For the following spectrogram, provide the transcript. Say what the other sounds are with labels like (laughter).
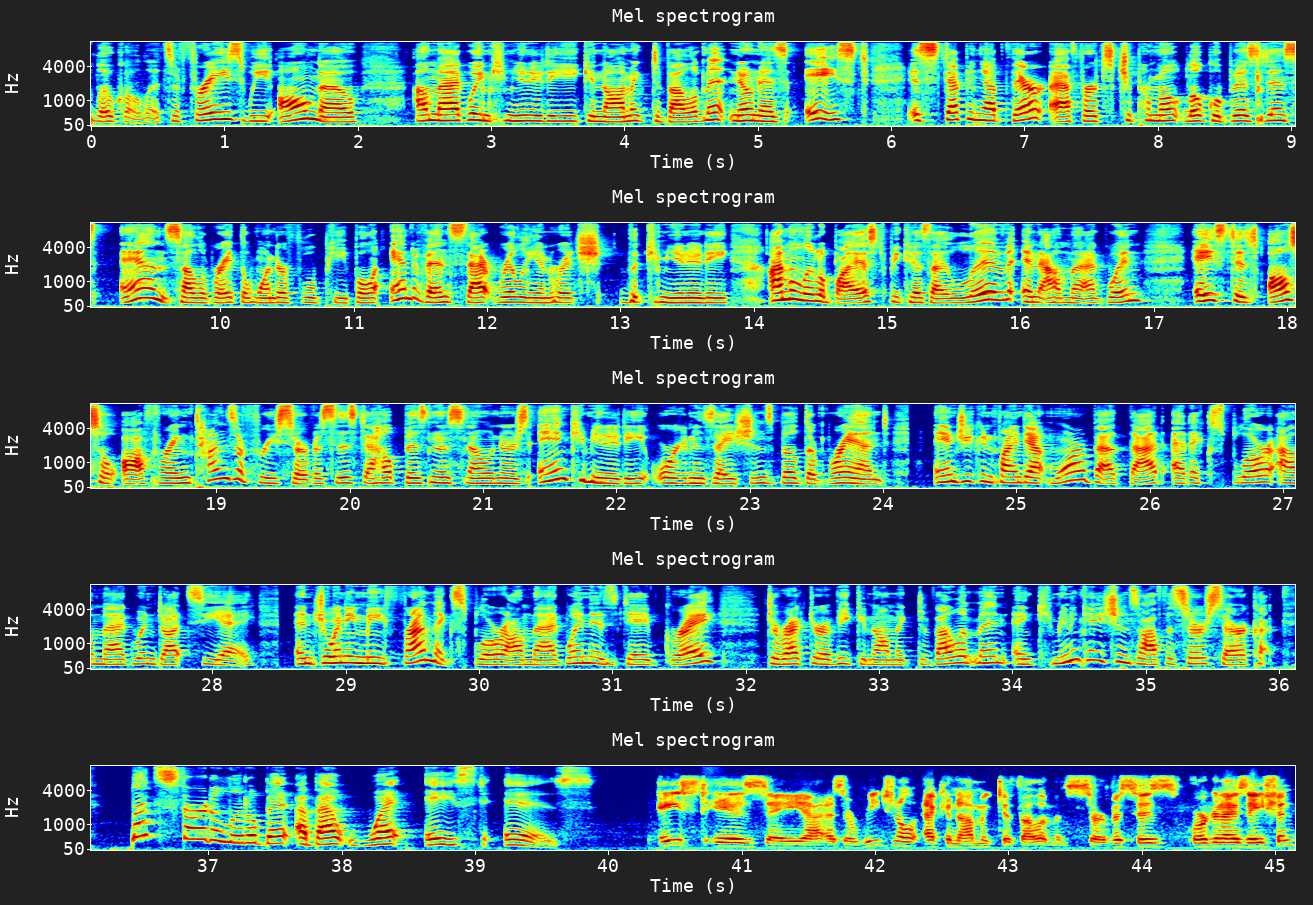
local. It's a phrase we all know. Almaguin Community Economic Development, known as ACED, is stepping up their efforts to promote local business and celebrate the wonderful people and events that really enrich the community. I'm a little biased because I live in Almaguin. ACED is also offering tons of free services to help business owners and community organizations build their brand. And you can find out more about that at explorealmaguin.ca. And joining me from Explore Almaguin is Dave Gray, Director of Economic Development and Communications Officer, Sarah Cooke. Let's start a little bit about what ACED is. ACED is a uh, as a regional economic development services organization,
